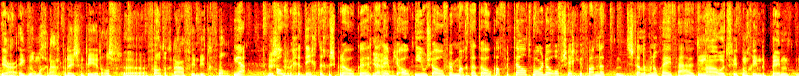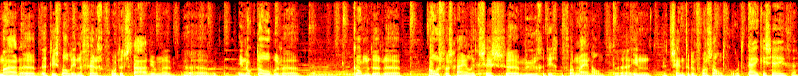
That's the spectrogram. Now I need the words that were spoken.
ja, ik wil me graag presenteren als eh, fotograaf in dit geval. Ja, Dus, over gedichten gesproken. Daar ja. heb je ook nieuws over. Mag dat ook al verteld worden? Of zeg je van, dat stellen we nog even uit? Nou, het zit nog in de pen, maar het is wel in een vergevorderd stadium. In oktober komen er hoogstwaarschijnlijk zes eh, muurgedichten van mijn hand... eh, in het centrum van Zandvoort. Kijk eens even.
